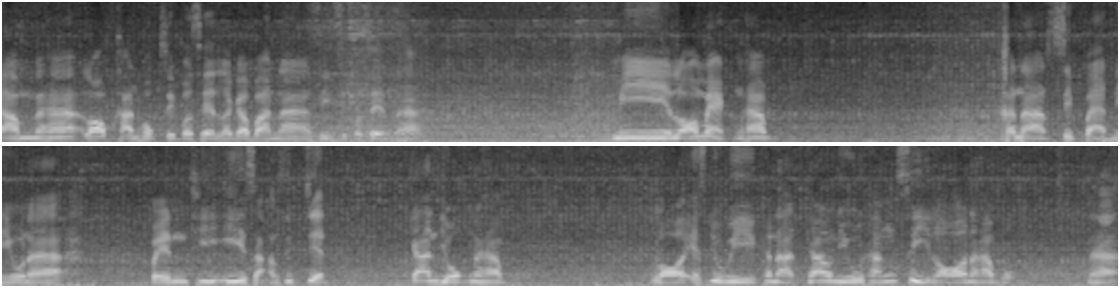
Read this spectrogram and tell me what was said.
ดำนะฮะ รอบคัน 60%แล้วก็บานหน้า 40%นะฮะ มีล้อแม็กนะครับ ขนาด 18 นิ้วนะฮะ เป็น TE 37 ก้านยกนะครับ ล้อ SUV ขนาด 9 นิ้วทั้ง 4 ล้อนะครับผม นะฮะ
